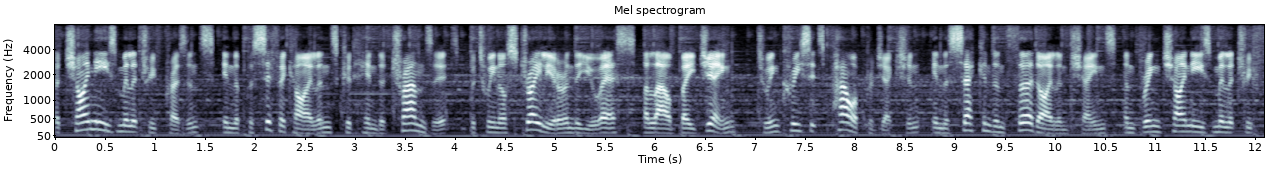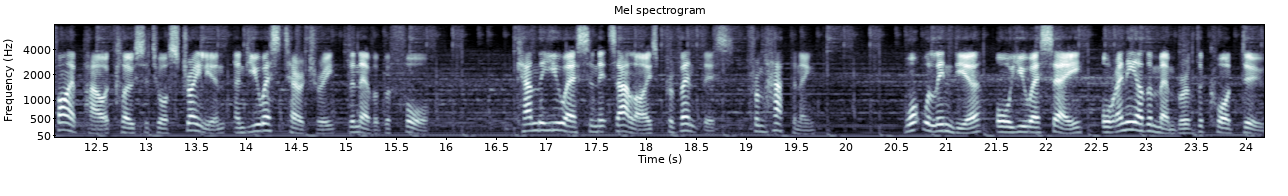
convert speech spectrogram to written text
A Chinese military presence in the Pacific Islands could hinder transit between Australia and the US, allow Beijing to increase its power projection in the second and third island chains, and bring Chinese military firepower closer to Australian and US territory than ever before. Can the US and its allies prevent this from happening? What will India, or USA, or any other member of the Quad do?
